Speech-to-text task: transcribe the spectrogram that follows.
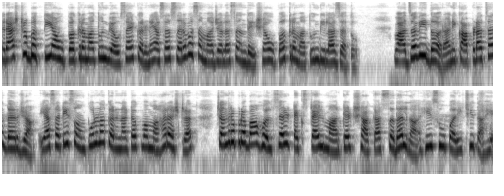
राष्ट्रभक्ती या उपक्रमातून व्यवसाय करणे असा सर्व समाजाला संदेश या उपक्रमातून दिला जातो. वाजवी दर आणि कापडाचा दर्जा यासाठी संपूर्ण कर्नाटक व महाराष्ट्रात चंद्रप्रभा होलसेल टेक्स्टाईल मार्केट शाखा सदलगा ही सुपरिचित आहे.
